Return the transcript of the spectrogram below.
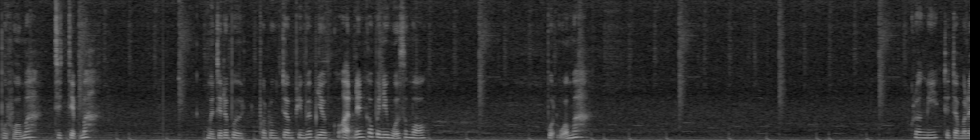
ปวดหัวมากเจ็บเจ็บมากเหมือนจะระเบิดความทรงจำเพียงแวบเดียวก็อัดแน่นเข้าไปในหัวสมอง ปวดหัวมาก ครั้งนี้จะจำอะไร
